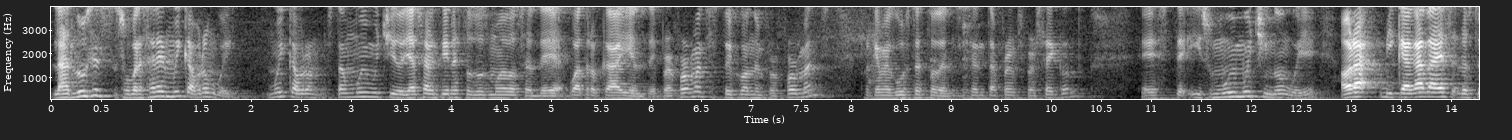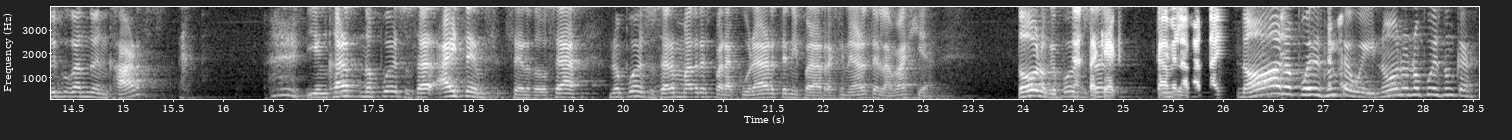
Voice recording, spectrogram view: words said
las luces sobresalen muy cabrón, güey. Muy cabrón, está muy muy chido. Ya saben, tiene estos dos modos, el de 4K y el de performance. Estoy jugando en performance porque me gusta esto del 60 frames per second. Este, y es muy muy chingón, güey. Ahora, mi cagada es, lo estoy jugando en hard. y en hard no puedes usar items, cerdo. O sea, no puedes usar madres para curarte ni para regenerarte la magia. Todo lo que puedes Hasta usar. que acabe la batalla. No, no puedes nunca, güey. No, no, no puedes nunca.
